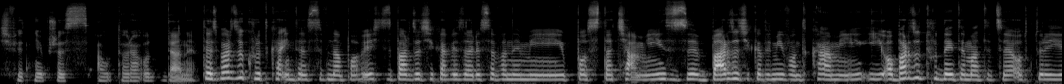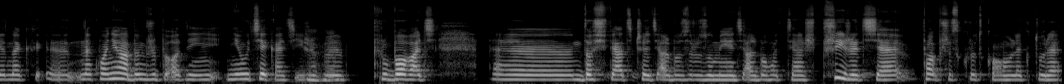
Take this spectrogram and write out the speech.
świetnie przez autora oddane. To jest bardzo krótka, intensywna powieść z bardzo ciekawie zarysowanymi postaciami, z bardzo ciekawymi wątkami i o bardzo trudnej tematyce od której jednak e, nakłaniałabym, żeby od niej nie uciekać i żeby mhm. próbować e, doświadczyć albo zrozumieć, albo chociaż przyjrzeć się poprzez krótką lekturę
